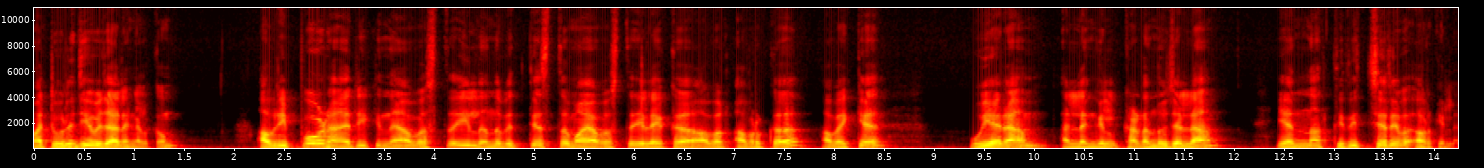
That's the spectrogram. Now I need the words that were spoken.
മറ്റൊരു ജീവജാലങ്ങൾക്കും അവരിപ്പോഴായിരിക്കുന്ന അവസ്ഥയിൽ നിന്ന് വ്യത്യസ്തമായ അവസ്ഥയിലേക്ക് അവർ അവർക്ക് അവയ്ക്ക് ഉയരാം അല്ലെങ്കിൽ കടന്നു ചെല്ലാം എന്ന തിരിച്ചറിവ് അവർക്കില്ല.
